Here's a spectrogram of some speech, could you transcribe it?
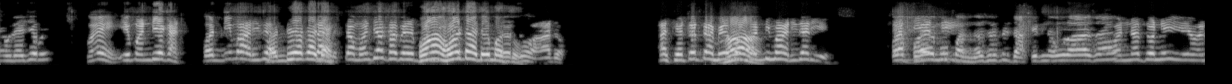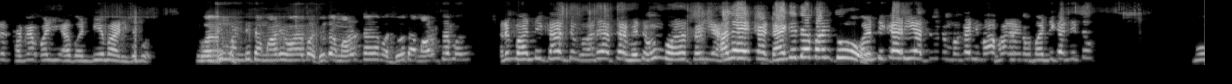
એવું લેજે ભાઈ ભાઈ, એ બંડી એ કાઢ. બંડી મારી છે. બંડીએ કાઢે. તમને ખબર? હો. આ જો. આ ખેતર તમે. બંડી મારી દાડી. ભાઈ હું પંદરસો રૂપિયા ઝાકેટ ને એવું લાવે છે પન્ના નહીં, એ ખબર પડી, આ બંડી મારી છે. બોલ. બંડી તમારી હોય બધું તમારું છે બધું તમારું છે અરે બંડી કાઢ તો ઘરે હતા, મેં તો હું મોડો થઈ ગયા. અલે કઢાઈ દે પણ તું બંડી કાઢી તું મગજની માફ આલે બંડી કાઢી દીધું. હું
